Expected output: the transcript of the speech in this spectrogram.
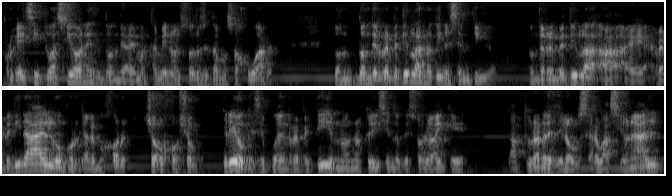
porque hay situaciones donde además también nosotros estamos a jugar, donde, repetirlas no tiene sentido. Donde repetirla, a, eh, repetir algo, porque a lo mejor, yo, ojo, yo creo que se pueden repetir, ¿no? no estoy diciendo que solo hay que capturar desde lo observacional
